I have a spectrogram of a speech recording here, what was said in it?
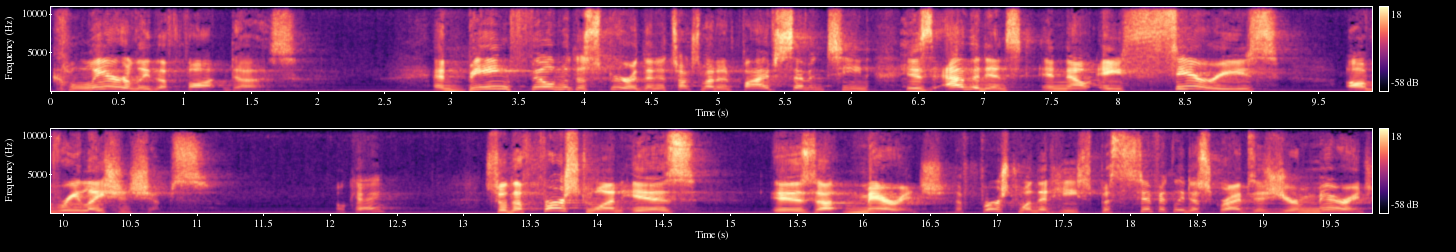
clearly the thought does. And being filled with the Spirit that it talks about in 517 is evidenced in now a series of relationships. Okay? So the first one is, is uh, marriage. The first one that he specifically describes is your marriage.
